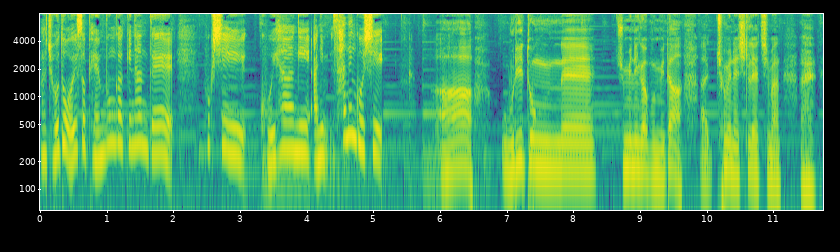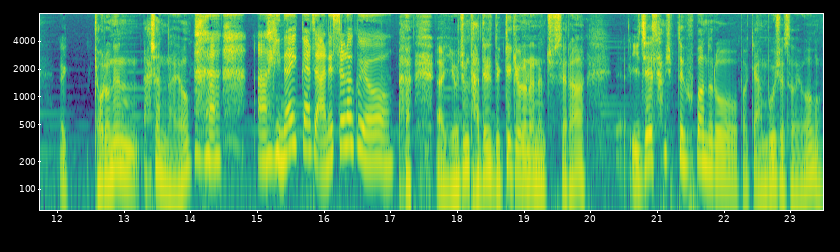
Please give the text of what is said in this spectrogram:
아, 저도 어디서 뵌 분 같긴 한데 혹시 고향이 아님 사는 곳이 아 우리 동네 주민인가 봅니다. 아, 초면에 실례했지만 아, 결혼은 하셨나요? 아, 이 나이까지 안 했으려고요. 아, 아, 요즘 다들 늦게 결혼하는 추세라 이제 30대 후반으로밖에 안 보셔서요.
